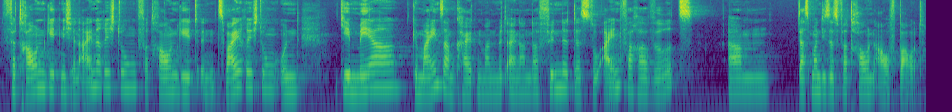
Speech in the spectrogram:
Vertrauen geht nicht in eine Richtung, Vertrauen geht in zwei Richtungen. Und je mehr Gemeinsamkeiten man miteinander findet, desto einfacher wird es, ähm, dass man dieses Vertrauen aufbaut.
